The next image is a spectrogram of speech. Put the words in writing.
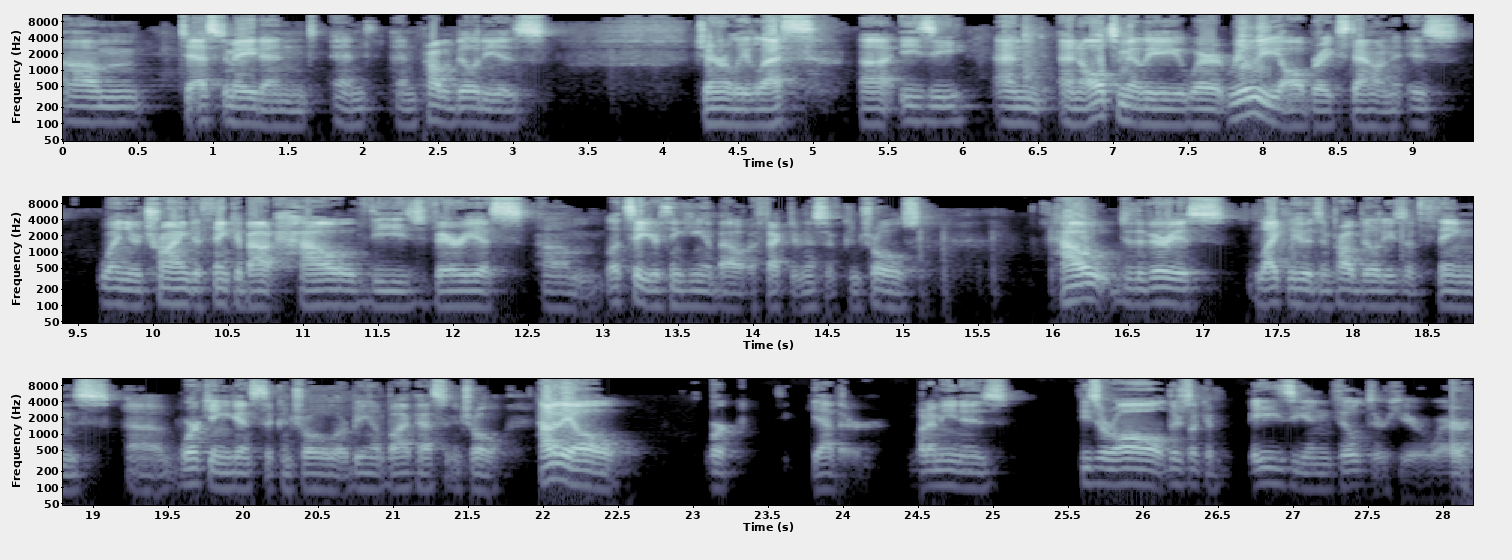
um, to estimate, and and and probability is generally less uh, easy. And and ultimately, where it really all breaks down is when you're trying to think about how these various, um, let's say you're thinking about effectiveness of controls, how do the various likelihoods and probabilities of things uh, working against the control or being able to bypass the control, how do they all work together? What I mean is, these are all there's like a Bayesian filter here where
